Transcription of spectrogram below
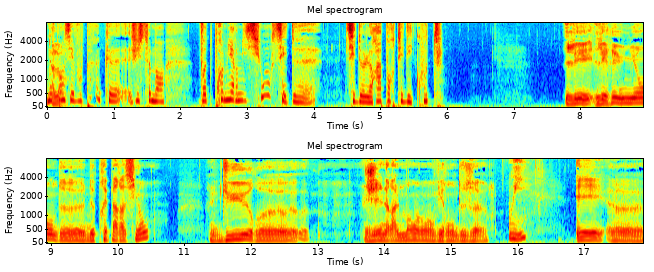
Ne pensez-vous pas que justement votre première mission, c'est de, c'est de leur apporter d'écoute. Les, les réunions de, de préparation, dure euh, généralement environ deux heures. Oui. Et euh,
